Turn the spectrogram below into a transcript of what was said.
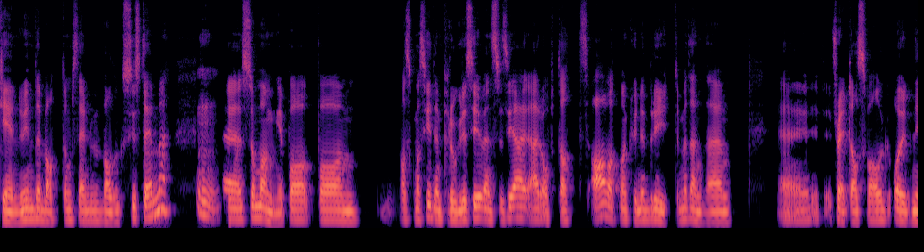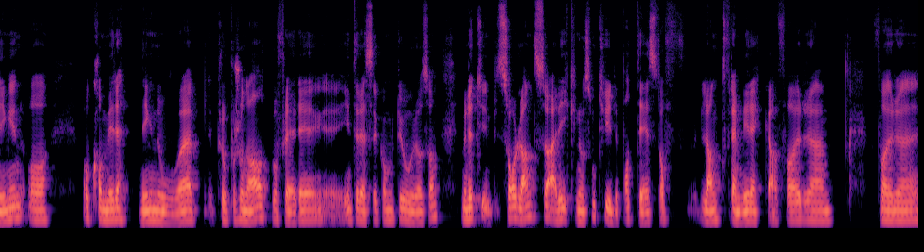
genuin debatt om selve valgsystemet. Mm. Eh, så mange på, på, hva skal man si, den progressive venstresida er, er, opptatt av at man kunne bryte med denne eh, flertallsvalgordningen og og komme i retning noe proporsjonalt, hvor flere interesser kommer til orde og sånn. Men det, så langt så er det ikke noe som tyder på at det står langt fremme i rekka for, eh, for uh,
